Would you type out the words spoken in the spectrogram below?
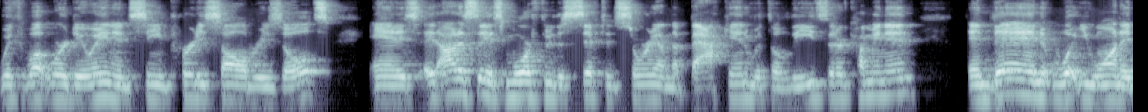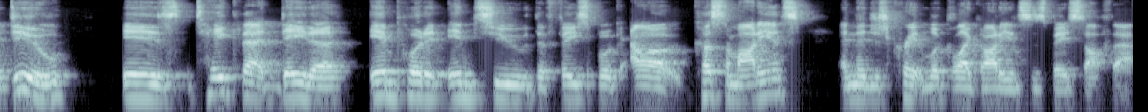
with what we're doing and seeing pretty solid results. And it's it, honestly it's more through the sifted sorting on the back end with the leads that are coming in. And then what you want to do is take that data input it into the Facebook uh, custom audience and then just create look-alike audiences based off that.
